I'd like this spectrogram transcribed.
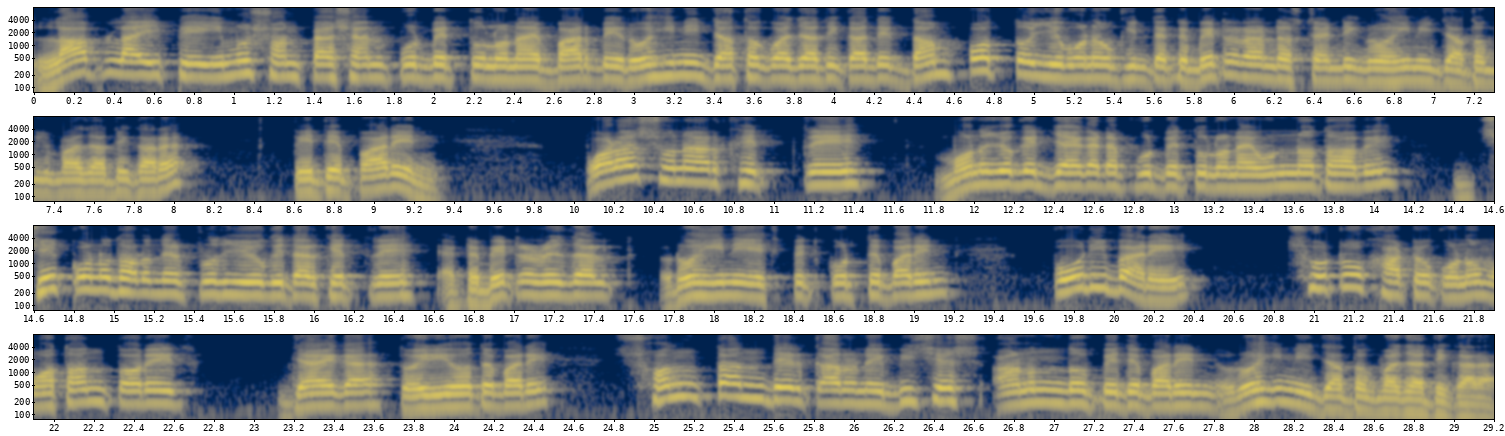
লাভ লাইফে ইমোশন, প্যাশন পূর্বের তুলনায় বাড়বে। রোহিণী জাতক বা জাতিকাদের দাম্পত্য জীবনেও কিন্তু একটা বেটার আন্ডারস্ট্যান্ডিং রোহিণী জাতক বা জাতিকারা পেতে পারেন। পড়াশোনার ক্ষেত্রে মনোযোগের জায়গাটা পূর্বের তুলনায় উন্নত হবে। যে কোনো ধরনের প্রতিযোগিতার ক্ষেত্রে একটা বেটার রেজাল্ট রোহিণী এক্সপেক্ট করতে পারেন। পরিবারে ছোটোখাটো কোনো মতান্তরের জায়গা তৈরি হতে পারে। সন্তানদের কারণে বিশেষ আনন্দ পেতে পারেন রোহিণী জাতক বা জাতিকারা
